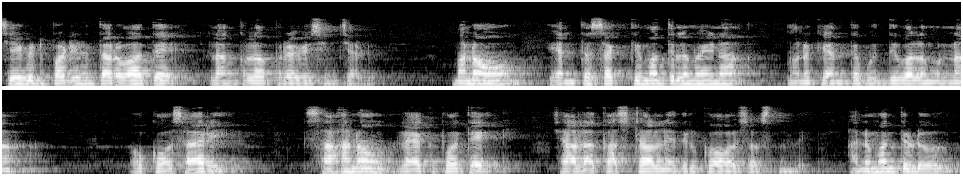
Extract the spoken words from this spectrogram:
చీకటి పడిన తర్వాతే లంకలో ప్రవేశించాడు. మనం ఎంత శక్తిమంతులమైనా మనకు ఎంత బుద్ధిబలం ఉన్నా ఒక్కోసారి సహనం లేకపోతే చాలా కష్టాలను ఎదుర్కోవాల్సి వస్తుంది. హనుమంతుడు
